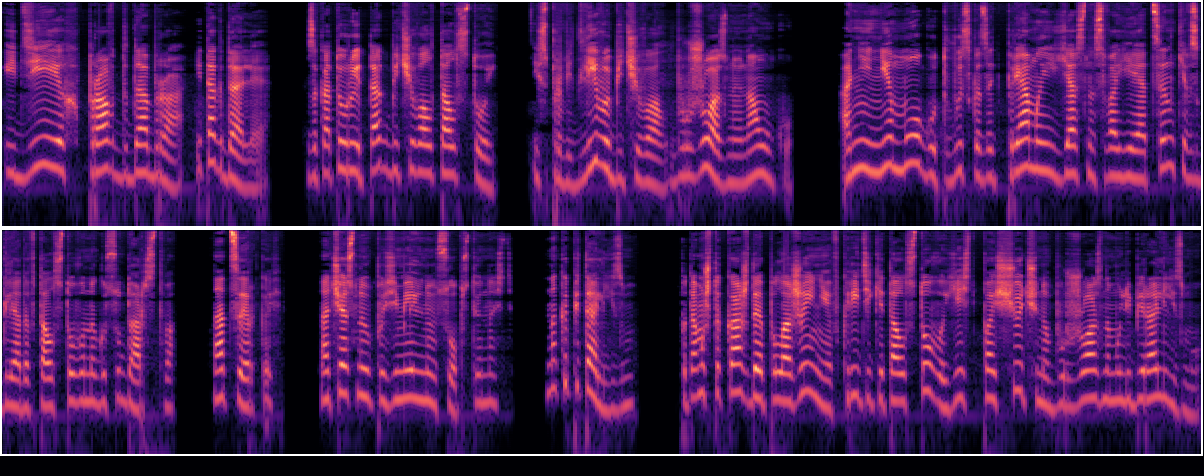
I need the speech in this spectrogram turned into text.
идеях правды добра и так далее, за которые так бичевал Толстой и справедливо бичевал буржуазную науку. Они не могут высказать прямо и ясно своей оценки взглядов Толстого на государство, на церковь, на частную поземельную собственность, на капитализм, потому что каждое положение в критике Толстого есть пощечина буржуазному либерализму,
